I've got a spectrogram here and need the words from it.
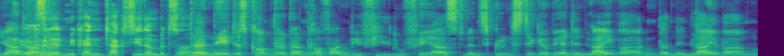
Ja, Ich das kann ja halt, mir kein Taxi dann bezahlen. da, nee, das kommt halt dann drauf an, wie viel du fährst. Wenn es günstiger wäre, den Leihwagen, dann den Leihwagen.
